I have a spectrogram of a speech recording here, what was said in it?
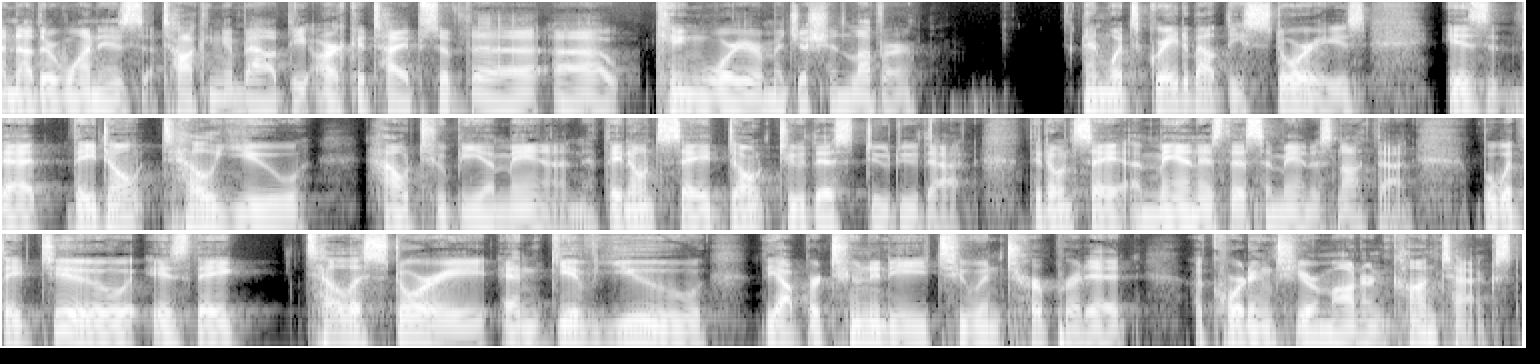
another one is talking about the archetypes of the uh, king warrior magician lover and what's great about these stories is that they don't tell you how to be a man. They don't say, don't do this, do do that. They don't say, a man is this, a man is not that. But what they do is they tell a story and give you the opportunity to interpret it according to your modern context.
